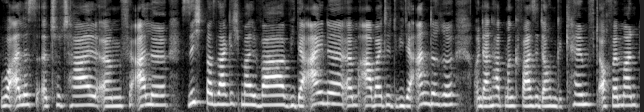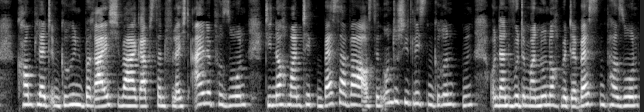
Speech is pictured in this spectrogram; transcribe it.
wo alles äh, total ähm, für alle sichtbar, sag ich mal, war, wie der eine ähm, arbeitet, wie der andere. Und dann hat man quasi darum gekämpft, auch wenn man man komplett im grünen Bereich war, gab es dann vielleicht eine Person, die noch mal einen Ticken besser war aus den unterschiedlichsten Gründen und dann wurde man nur noch mit der besten Person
